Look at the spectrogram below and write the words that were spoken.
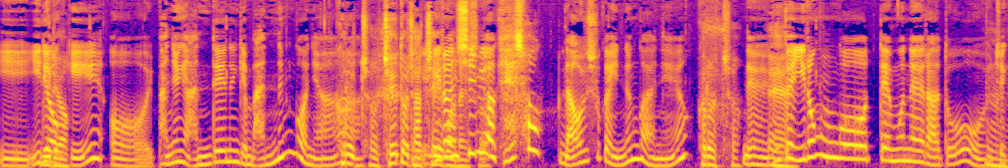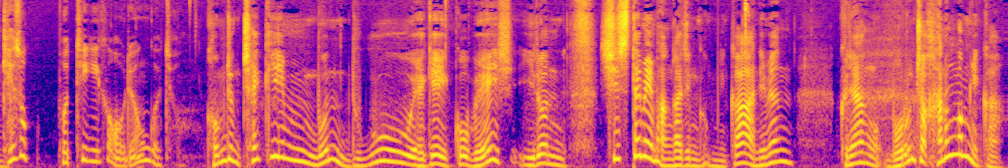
이 이력이 이력. 어 반영이 안 되는 게 맞는 거냐? 그렇죠. 제도 자체에 이런 관해서. 시비가 계속 나올 수가 있는 거 아니에요? 그렇죠. 네. 그러니까 네. 이런 것 때문에라도 이제 음. 계속 버티기가 어려운 거죠. 검증 책임은 누구에게 있고 왜 이런 시스템이 망가진 겁니까? 아니면 그냥 모른 척 하는 겁니까?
